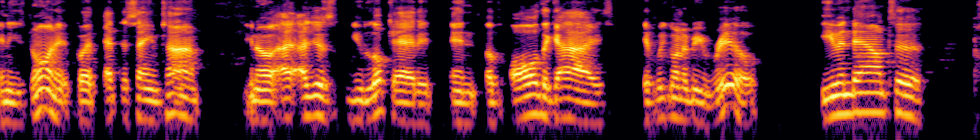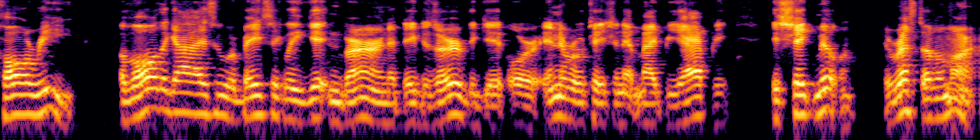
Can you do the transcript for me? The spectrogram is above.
and he's doing it. But at the same time, you know, I, I just you look at it, and of all the guys if we're going to be real, even down to Paul Reed, of all the guys who are basically getting burned that they deserve to get or in the rotation that might be happy, is Shake Milton. The rest of them aren't.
